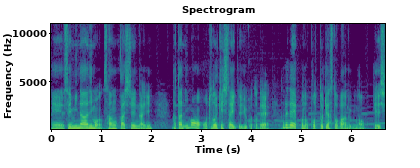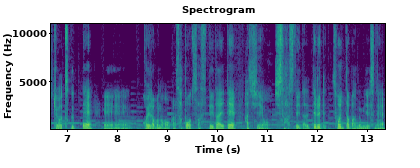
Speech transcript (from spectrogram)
えーセミナーにも参加していない方にもお届けしたいということで、それでこのポッドキャスト番組の形式を作って、えー声ラボの方からサポートさせていただいて、発信をさせていただいているという、そういった番組ですね。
